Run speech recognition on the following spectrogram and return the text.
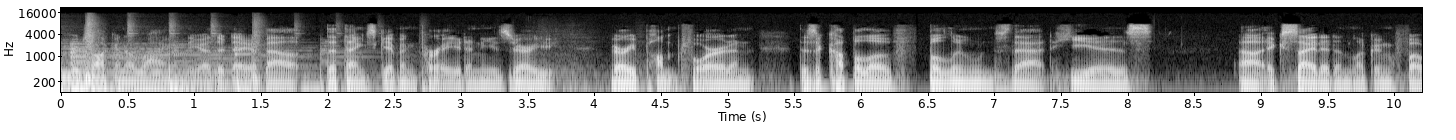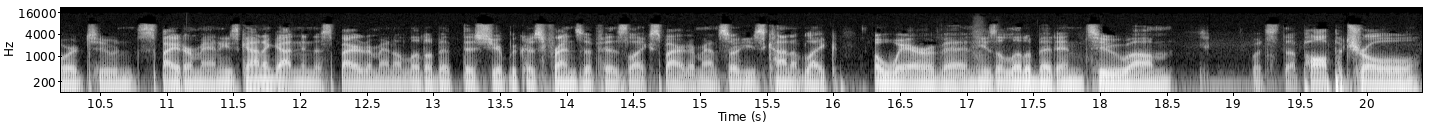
we were talking to Ryan the other day about the Thanksgiving parade, and he's very, very pumped for it. And there's a couple of balloons that he is uh, excited and looking forward to. And Spider Man, he's kind of gotten into Spider Man a little bit this year because friends of his like Spider Man, so he's kind of like aware of it, and he's a little bit into um, what's the Paw Patrol.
